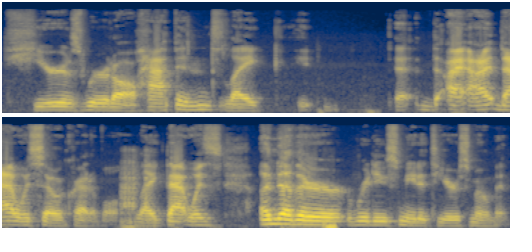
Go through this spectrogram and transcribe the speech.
here's where it all happened. Like, I, I that was so incredible. Like, that was another reduce me to tears moment.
